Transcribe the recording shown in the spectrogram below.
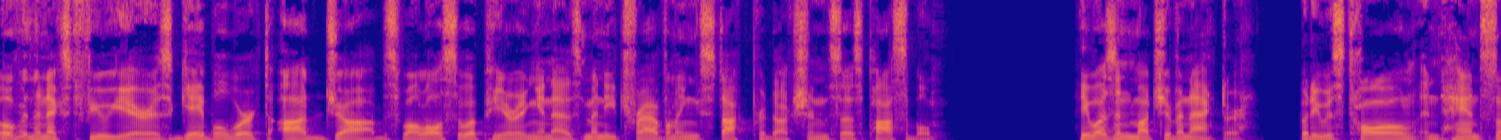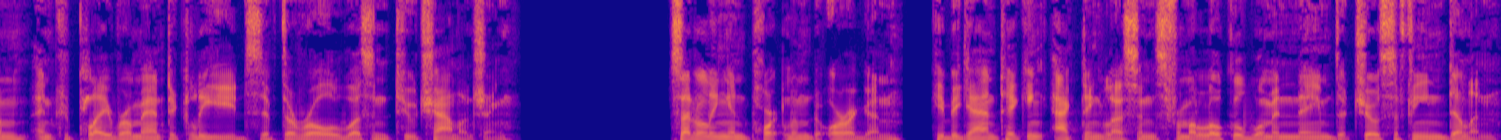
Over the next few years, Gable worked odd jobs while also appearing in as many traveling stock productions as possible. He wasn't much of an actor, but he was tall and handsome and could play romantic leads if the role wasn't too challenging. Settling in Portland, Oregon, he began taking acting lessons from a local woman named Josephine Dillon.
